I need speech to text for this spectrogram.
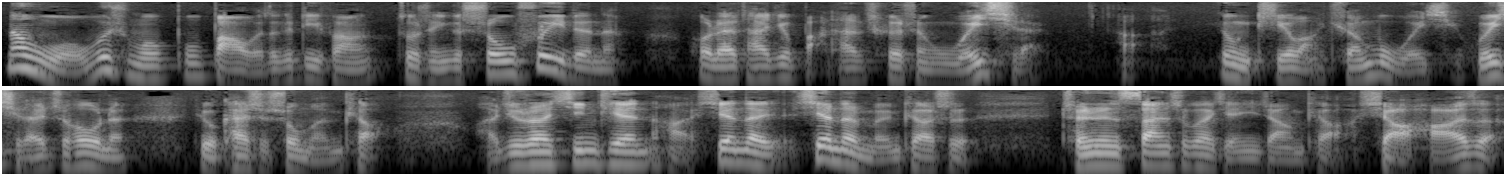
那我为什么不把我这个地方做成一个收费的呢？后来他就把他的车身围起来，啊，用铁网全部围起，围起来之后呢，就开始收门票，啊，就说今天哈，现在现在的门票是成人三十块钱一张票，小孩子。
